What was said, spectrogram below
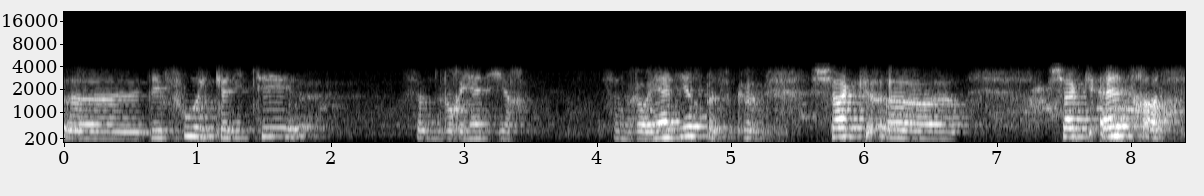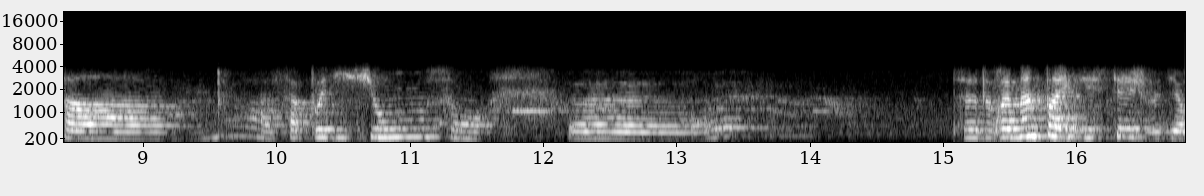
euh, défaut et qualité, ça ne veut rien dire. Ça ne veut rien dire parce que chaque, euh, chaque être a sa, sa position, son... Euh, ça ne devrait même pas exister, je veux dire,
